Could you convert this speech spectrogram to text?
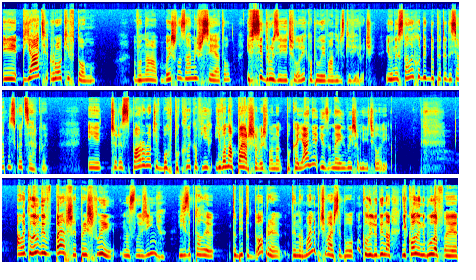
І 5 років тому вона вийшла заміж в Сіетл, і всі друзі її чоловіка були євангельські віручі. І вони стали ходити до П'ятидесятницької церкви. І через пару років Бог покликав їх, і вона перша вийшла на покаяння, і за нею вийшов її чоловік. Але коли вони вперше прийшли на служіння, її запитали: тобі тут добре, ти нормально почуваєшся? Бо ну, коли людина ніколи не була в е,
